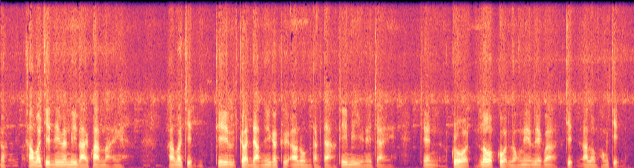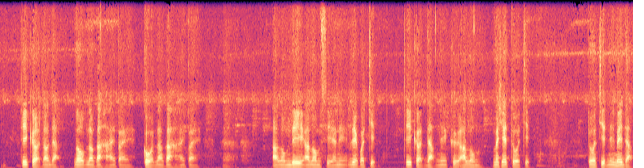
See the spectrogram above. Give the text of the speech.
คคำว่าจิตนี่มันมีหลายความหมายไงคำว่าจิตที่เกิดดับนี้ก็คืออารมณ์ต่างๆ ที่มีอยู่ในใจ เช่นโกรธโลภโกรธหลงนี่เรียกว่าจิตอารมณ์ของจิต ที่เกิดแล้วดับ โลภแล้วก็หายไป โกรธแล้วก็หายไป อาอารมณ์ดีอารมณ์เสียนี่เรียกว่าจิต ที่เกิดดับนี่คืออารมณ์ไม่ใช่ตัวจิต ตัวจิตนี้ไม่ดับ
